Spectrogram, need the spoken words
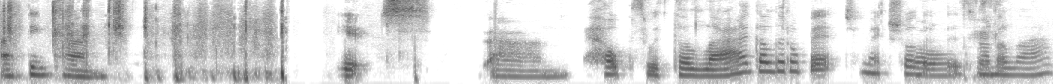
I think um, it um, helps with the lag a little bit to make sure Oh, that there's okay. not a lag.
